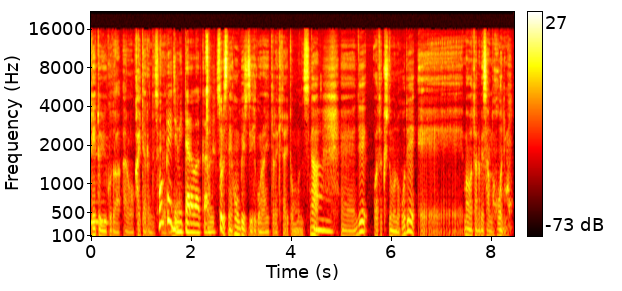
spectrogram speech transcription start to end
でということはあの書いてあるんですけどホームページ見たらわかる。そうですねホームページぜひご覧いただきたいと思うんですが、うん、えー、で私どもの方で、えーまあ、渡辺さんの方にも、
